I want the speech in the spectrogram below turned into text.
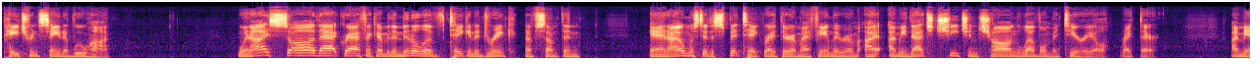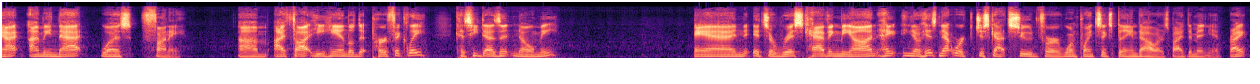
patron saint of Wuhan when I saw that graphic, I'm in the middle of taking a drink of something, and I almost did a spit take right there in my family room. I, I mean, that's Cheech and Chong level material right there. I mean, I, I mean that was funny. Um, I thought he handled it perfectly because he doesn't know me. and it's a risk having me on. Hey, you know, his network just got sued for 1.6 billion dollars by Dominion, right?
